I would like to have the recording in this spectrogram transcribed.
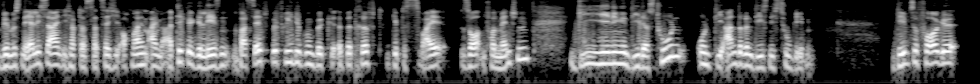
wir müssen ehrlich sein, ich habe das tatsächlich auch mal in einem Artikel gelesen, was Selbstbefriedigung be betrifft, gibt es zwei Sorten von Menschen. Diejenigen, die das tun und die anderen, die es nicht zugeben. Demzufolge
